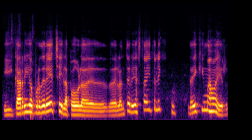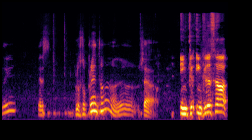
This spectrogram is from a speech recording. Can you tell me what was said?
y Carrillo por derecha y la Paula de, de delantero, ya está ahí equipo. De ahí, ¿quién más va a ir? Es- los suplentes, ¿no? O sea, Inclu- incluso,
